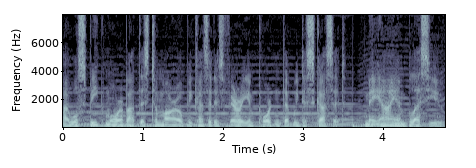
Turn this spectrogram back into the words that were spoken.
I will speak more about this tomorrow because it is very important that we discuss it. May I am bless you.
